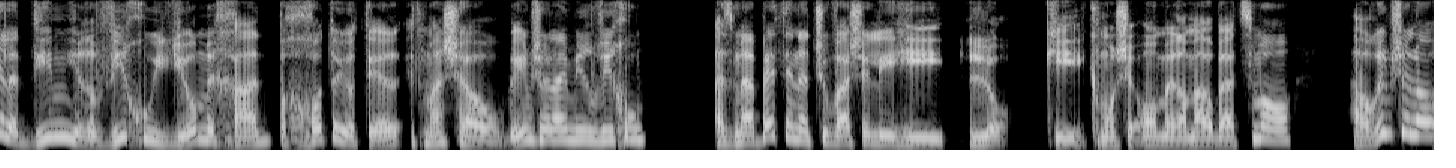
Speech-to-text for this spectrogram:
ילדים ירוויחו יום אחד פחות או יותר את מה שההורים שלהם הרוויחו? אז מהבטן התשובה שלי היא לא, כי כמו שעומר אמר בעצמו, ההורים שלו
